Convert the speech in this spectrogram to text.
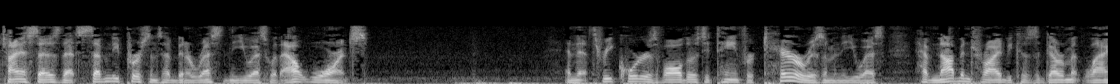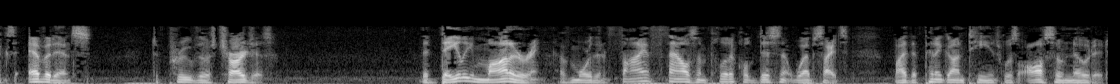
China says that 70 persons have been arrested in the U.S. without warrants, and that three quarters of all those detained for terrorism in the U.S. have not been tried because the government lacks evidence to prove those charges. The daily monitoring of more than 5,000 political dissident websites by the Pentagon teams was also noted.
